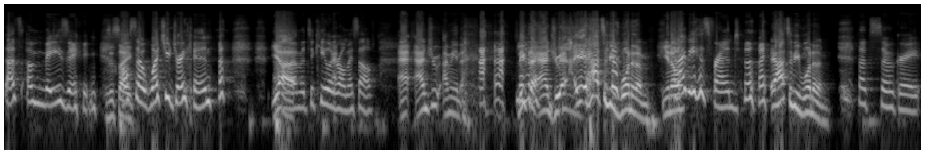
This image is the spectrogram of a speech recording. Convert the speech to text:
That's amazing. It's like, also, what you drinking? Yeah, uh, I'm a tequila girl myself. A- Andrew, I mean, leave it to Andrew. It, it had to be one of them, you know. Can I be his friend? it had to be one of them. That's so great.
